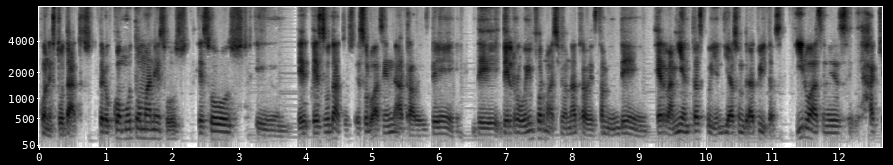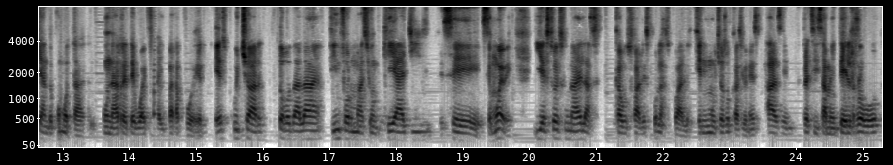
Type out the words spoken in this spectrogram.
con estos datos. Pero ¿cómo toman esos, esos, em, e, esos datos? Eso lo hacen a través de, de, del robo de información, a través también de herramientas que hoy en día son gratuitas. Y lo hacen es hackeando como tal una red de Wi-Fi para poder escuchar toda la información que allí se, se mueve. Y esto es una de las causales por las cuales en muchas ocasiones hacen precisamente el robo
